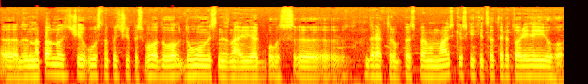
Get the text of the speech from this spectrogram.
Е, Напевно, чи усно, чи письмова домовленість, не знаю, як було з е, директором ПСП Мамайський, оскільки це територія його.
